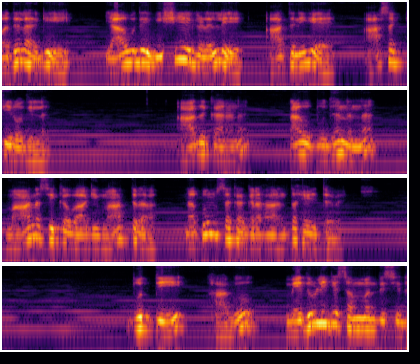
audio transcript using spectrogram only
ಬದಲಾಗಿ ಯಾವುದೇ ವಿಷಯಗಳಲ್ಲಿ ಆತನಿಗೆ ಆಸಕ್ತಿ ಇರೋದಿಲ್ಲ. ಆದ ಕಾರಣ ನಾವು ಬುಧನನ್ನ ಮಾನಸಿಕವಾಗಿ ಮಾತ್ರ ನಪುಂಸಕ ಗ್ರಹ ಅಂತ ಹೇಳ್ತೇವೆ. ಬುದ್ಧಿ ಹಾಗೂ ಮೆದುಳಿಗೆ ಸಂಬಂಧಿಸಿದ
